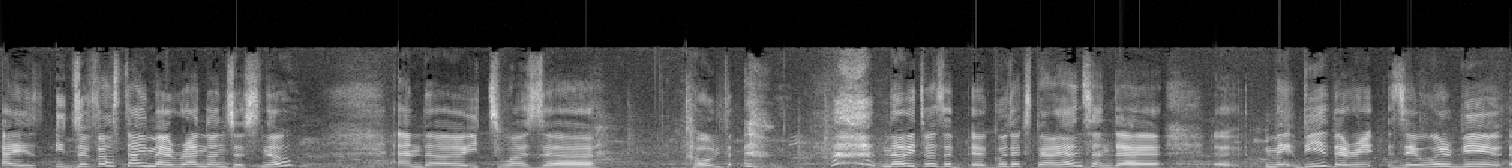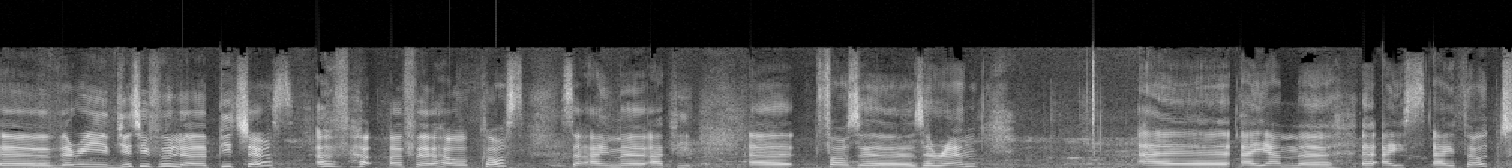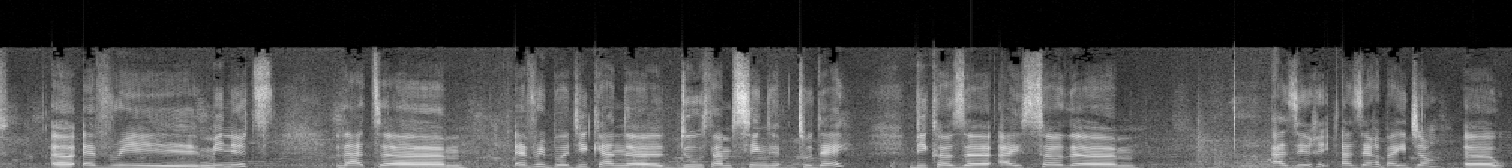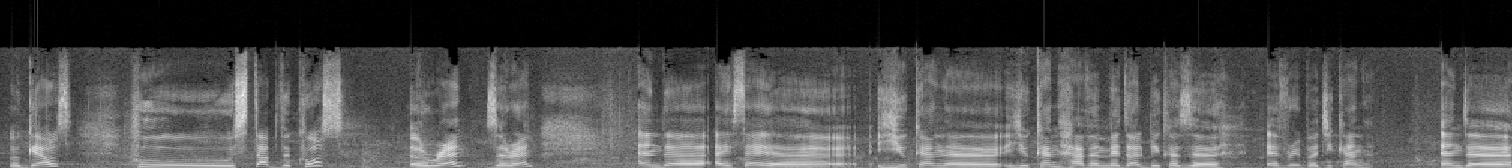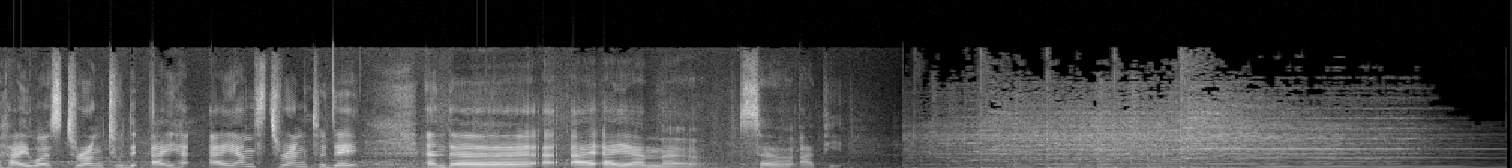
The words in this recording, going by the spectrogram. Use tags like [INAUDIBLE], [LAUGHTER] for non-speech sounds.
I, it's the first time I ran on the snow, and uh, it was uh, cold. [LAUGHS] [LAUGHS] no, it was a, a good experience, and uh, uh, maybe there i- there will be uh, very beautiful uh, pictures of [LAUGHS] of our course. So I'm happy for the the run. Uh, I am. I I thought every minute that um, everybody can uh, do something today because uh, I saw the Azeri- Azerbaijan uh, uh, girls who stopped the course, uh, run the run, and uh, I say uh, you can uh, you can have a medal because everybody can. And I was strong today. I I am strong today, and I, I am so happy.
